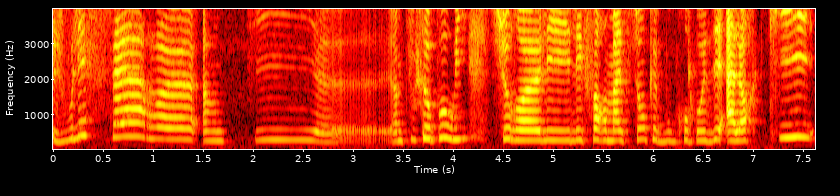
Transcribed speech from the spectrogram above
je voulais faire euh, un petit, euh, un petit topo, oui, sur les, les, formations que vous proposez. Alors, qui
